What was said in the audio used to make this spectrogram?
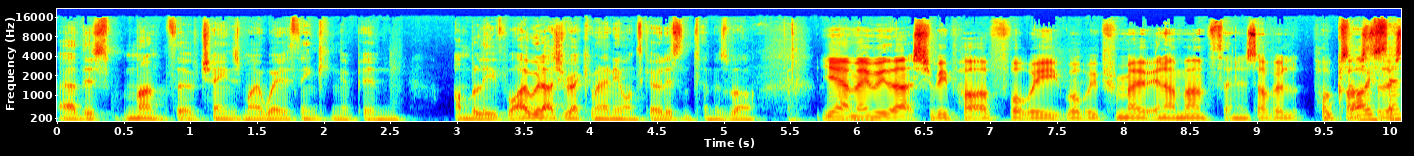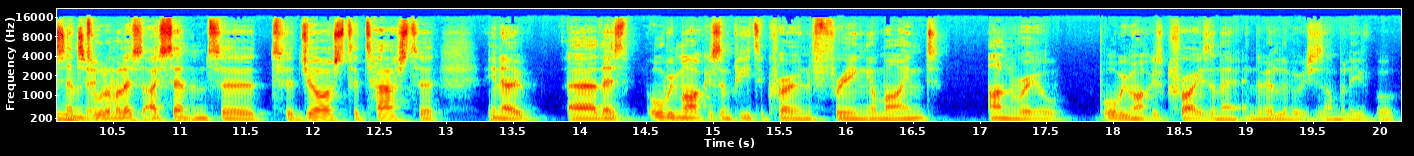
uh, this month that have changed my way of thinking have been unbelievable. I would actually recommend anyone to go listen to them as well. Yeah, maybe that should be part of what we what we promote in our month and is other podcasts I send them to. to. all of our listeners. I sent them to to Josh, to Tash, to you know. Uh, there's Aubrey Marcus and Peter Crone, freeing your mind, unreal. Aubrey Marcus cries in it in the middle of it, which is unbelievable.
